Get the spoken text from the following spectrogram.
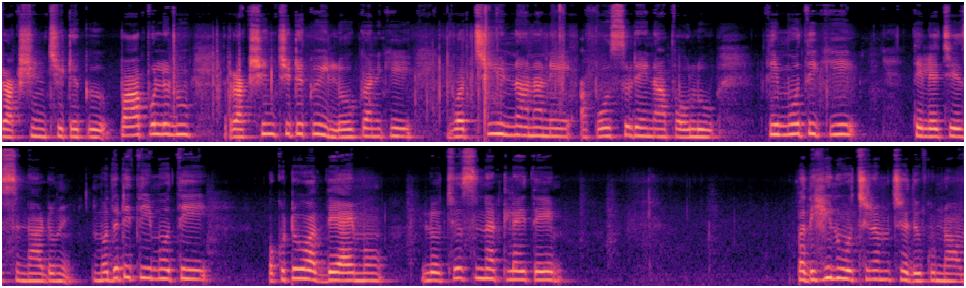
రక్షించుటకు పాపులను రక్షించుటకు ఈ లోకానికి వచ్చి ఉన్నానని అపోసుడైన పౌలు తిమోతికి తెలియచేస్తున్నాడు. మొదటి తిమోతి ఒకటో అధ్యాయము లో చూసినట్లయితే పదిహేను వచనం చదువుకున్నాం.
